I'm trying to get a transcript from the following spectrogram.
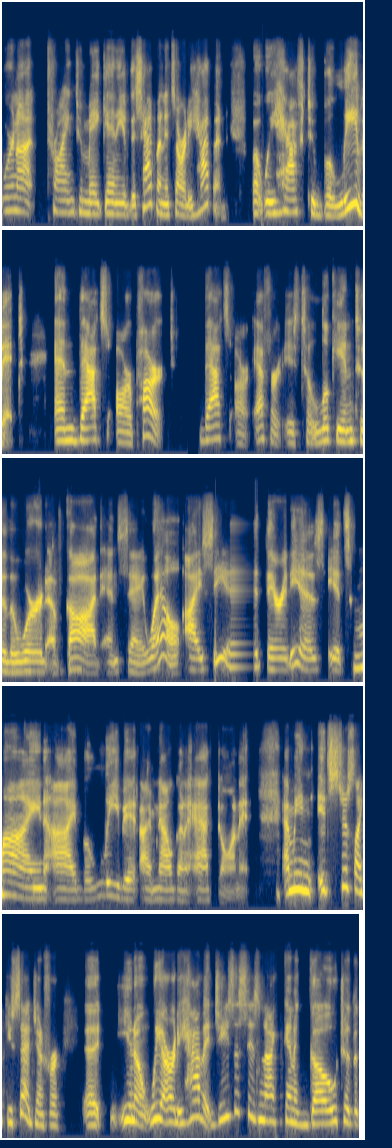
we're not trying to make any of this happen. It's already happened, but we have to believe it. And that's our part. That's our effort is to look into the word of god and say well i see it. There it is. It's mine. I believe it. I'm now going to act on it. I mean it's just like you said jennifer uh, you know we already have it. Jesus is not going to go to the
